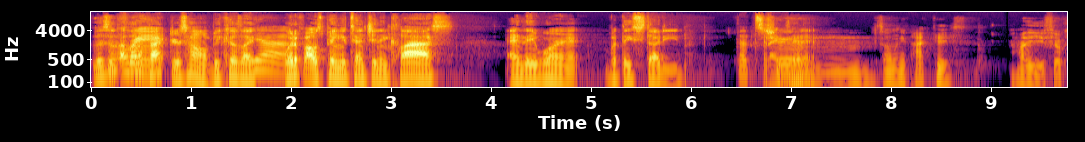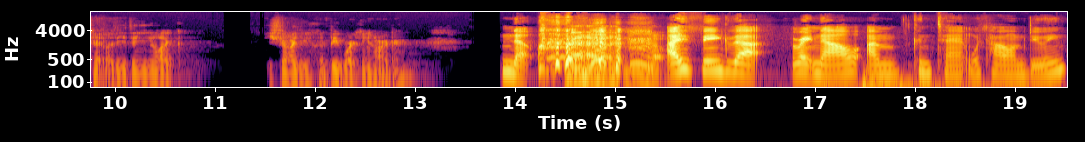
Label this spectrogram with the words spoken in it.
There's a lot of factors, huh? Because like, Yeah. what if I was paying attention in class, and they weren't, but they studied? that's And I true. didn't. Mm, So many factors. How do you feel, Kayla? Do you think you like you feel like you could be working harder? No. No. I think that right now I'm content with how I'm doing.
